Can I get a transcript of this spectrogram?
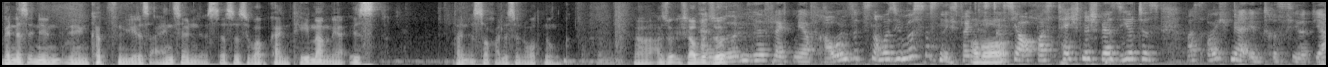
wenn das in den, in den Köpfen jedes Einzelnen ist, dass es überhaupt kein Thema mehr ist, dann ist doch alles in Ordnung. Ja, also ich glaube, Dann so, würden hier vielleicht mehr Frauen sitzen, aber sie müssen es nicht. Vielleicht ist das ja auch was technisch versiertes, was euch mehr interessiert. Ja,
